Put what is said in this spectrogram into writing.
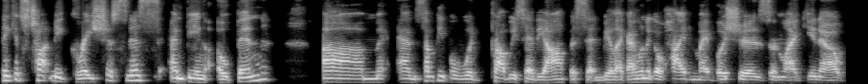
think it's taught me graciousness and being open. Um, and some people would probably say the opposite and be like, I want to go hide in my bushes and like, you know,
